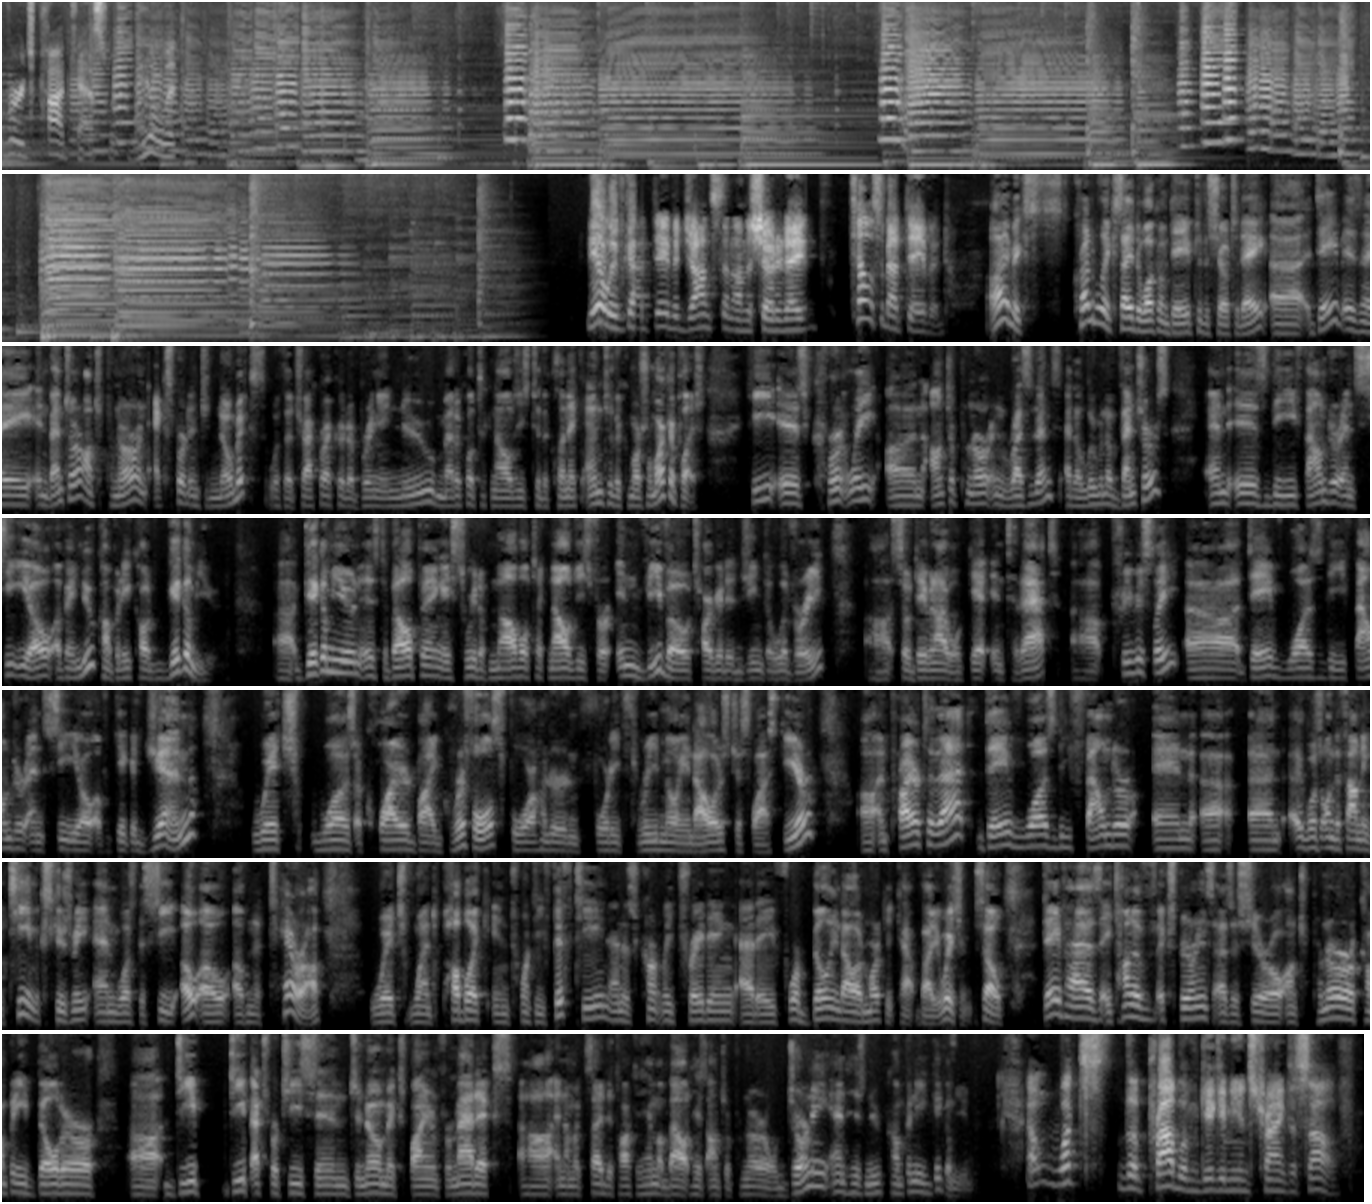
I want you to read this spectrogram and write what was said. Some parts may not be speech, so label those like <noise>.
BioVerge podcast with Neil Litton. Neil, we've got David Johnston on the show today. Tell us about David. I'm incredibly excited to welcome Dave to the show today. Uh, Dave is a inventor, entrepreneur, and expert in genomics with a track record of bringing new medical technologies to the clinic and to the commercial marketplace. He is currently an entrepreneur in residence at Illumina Ventures and is the founder and CEO of a new company called Gigamune. Uh, Gigamune is developing a suite of novel technologies for in vivo targeted gene delivery. Uh, so Dave and I will get into that. Uh, previously, uh, Dave was the founder and CEO of GigaGen, which was acquired by Grifols for $143 million just last year. Uh, and prior to that, Dave was the founder and uh, and was on the founding team, excuse me, and was the COO of Natera, which went public in 2015 and is currently trading at a $4 billion market cap valuation. So, Dave has a ton of experience as a serial entrepreneur, company builder, uh, deep deep expertise in genomics, bioinformatics, uh, and I'm excited to talk to him about his entrepreneurial journey and his new company, Gigamune. What's the problem Gigamune's trying to solve?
